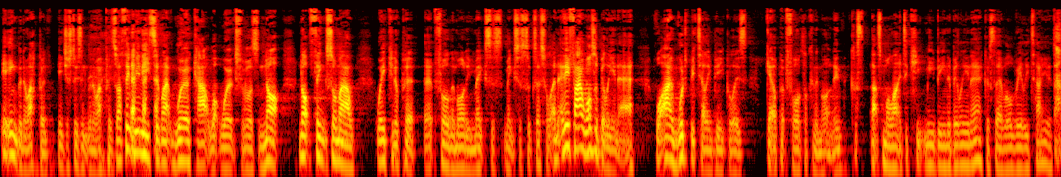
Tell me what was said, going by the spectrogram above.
It ain't going to happen. It just isn't going to happen. So I think we need to like work out what works for us, not, not think somehow waking up at, at four in the morning makes us makes us successful. And, and if I was a billionaire, what I would be telling people is get up at four o'clock in the morning because that's more likely to keep me being a billionaire because they're all really tired.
